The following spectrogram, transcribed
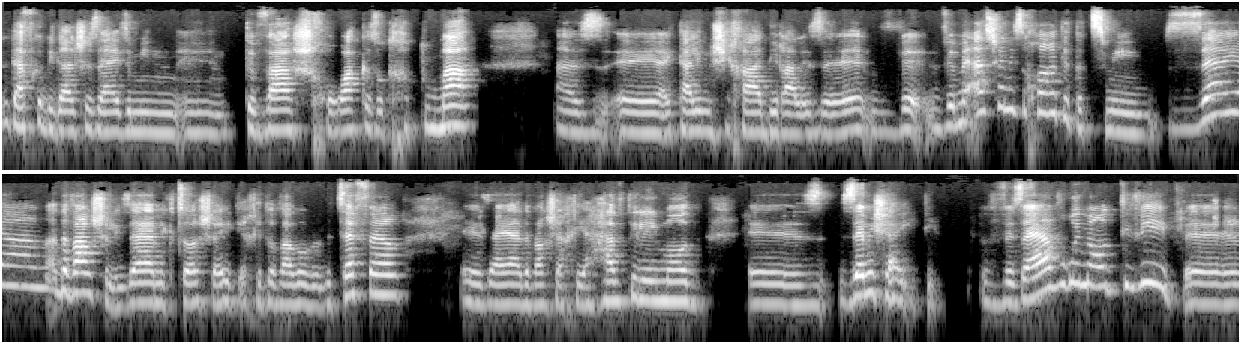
דווקא בגלל שזה היה איזה מין אה, תיבה שחורה כזאת חתומה, אז uh, הייתה לי משיכה אדירה לזה, ו- ומאז שאני זוכרת את עצמי, זה היה הדבר שלי, זה היה המקצוע שהייתי הכי טובה בו בבית ספר, אה, זה היה הדבר שהכי אהבתי ללמוד, אה, זה מי שהייתי. וזה היה עבורי מאוד טבעי אה,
